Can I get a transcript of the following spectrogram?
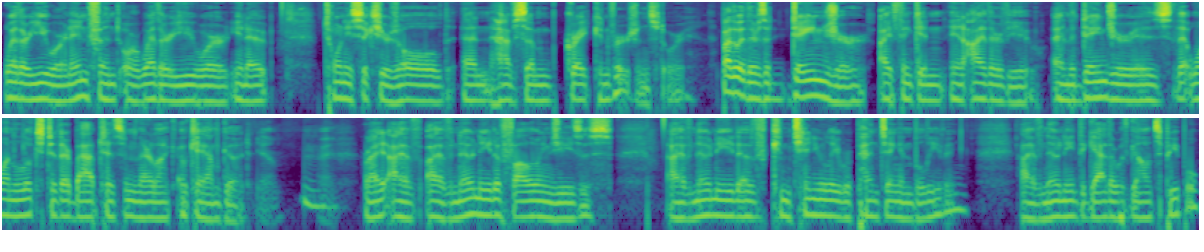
whether you were an infant or whether you were, you know, 26 years old and have some great conversion story. By the way, there's a danger, I think, in, in either view. And the danger is that one looks to their baptism and they're like, okay, I'm good Yeah, right. right? I have I have no need of following Jesus. I have no need of continually repenting and believing. I have no need to gather with God's people.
